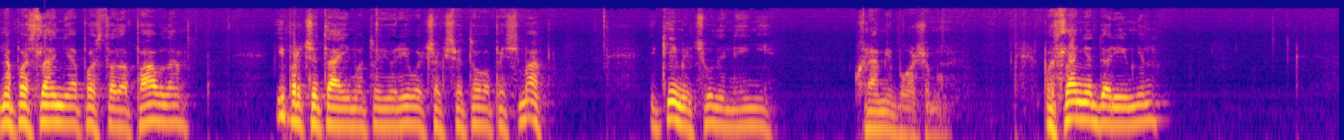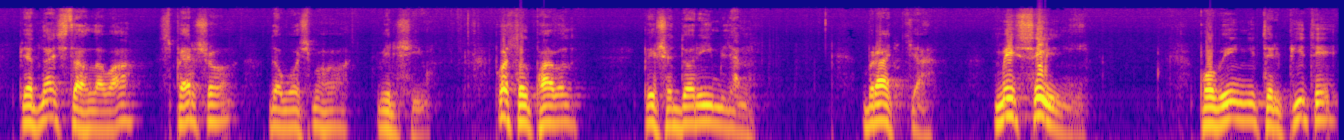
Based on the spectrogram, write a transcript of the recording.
на послання апостола Павла і прочитаємо той уривочок Святого Письма, який ми чули нині в храмі Божому. Послання до Рівнян, 15 глава з 1 до 8 віршів. Апостол Павел пише до римлян, браття, ми сильні, повинні терпіти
